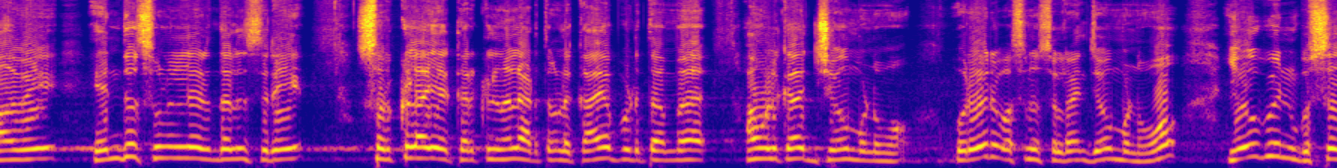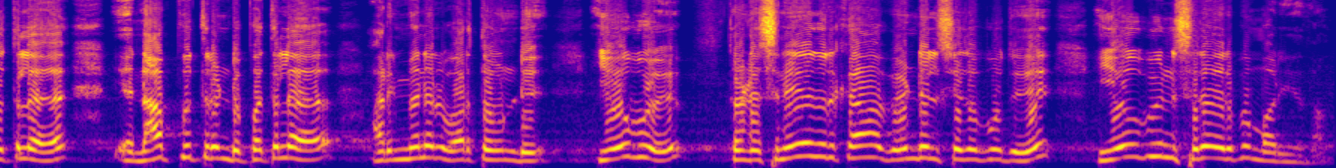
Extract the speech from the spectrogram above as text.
ஆகவே எந்த சூழ்நிலையில் இருந்தாலும் சரி சொற்களாய கற்களினால அடுத்தவங்களை காயப்படுத்தாமல் அவங்களுக்காக ஜெபம் பண்ணுவோம். ஒரே ஒரு வசனம் சொல்கிறேன் ஜெபம் பண்ணுவோம். யோபுவின் புஸ்தகத்தில் நாற்பத்தி ரெண்டு பத்தில் அருமையான ஒரு வார்த்தை உண்டு. யோபு தன்னுடைய சிநேகிதருக்காக வேண்டல் செய்தபோது யோபுவின் சிறையிருப்பு மாறியதான்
